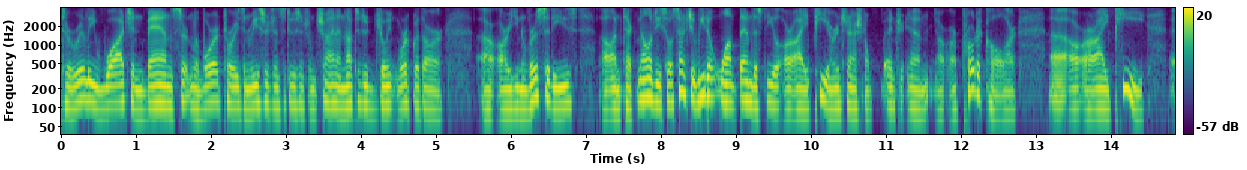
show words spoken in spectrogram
to really watch and ban certain laboratories and research institutions from China, not to do joint work with our our, universities uh, on technology. So essentially, we don't want them to steal our IP, our international um, our, our, protocol, our, uh, our, our IP. Uh,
